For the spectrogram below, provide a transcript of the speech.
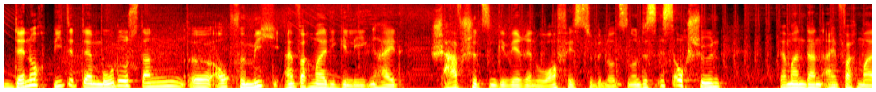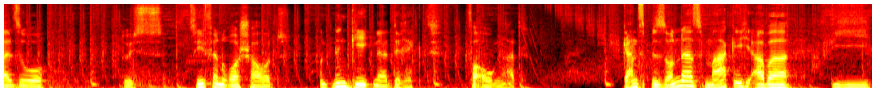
Dennoch bietet der Modus dann äh, auch für mich einfach mal die Gelegenheit, Scharfschützengewehre in Warface zu benutzen. Und es ist auch schön, wenn man dann einfach mal so durchs Zielfernrohr schaut und einen Gegner direkt vor Augen hat. Ganz besonders mag ich aber die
